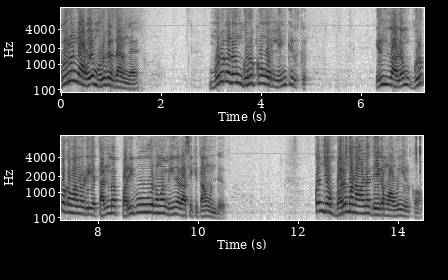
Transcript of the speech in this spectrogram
குருனாவே முருகர் தானுங்க. முருகனும் குருக்கும் ஒரு லிங்க் இருக்கு. இருந்தாலும் குரு பகவானுடைய தன்மை பரிபூர்ணமாக மீன ராசிக்கு தான் உண்டு. கொஞ்சம் பருமனான தேகமாகவும் இருக்கும்.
